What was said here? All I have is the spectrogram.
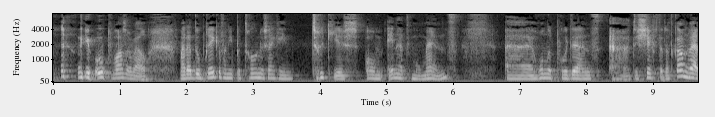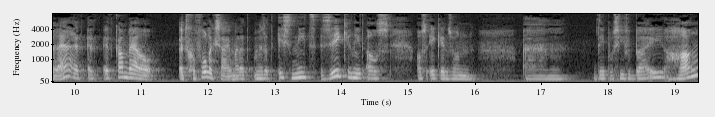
die hoop was er wel. Maar dat doorbreken van die patronen zijn geen trucjes om in het moment uh, 100% uh, te shiften. Dat kan wel, hè? Het, het, kan wel het gevolg zijn, maar dat, maar dat is niet, zeker niet als, als ik in zo'n um, depressieve bui hang.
